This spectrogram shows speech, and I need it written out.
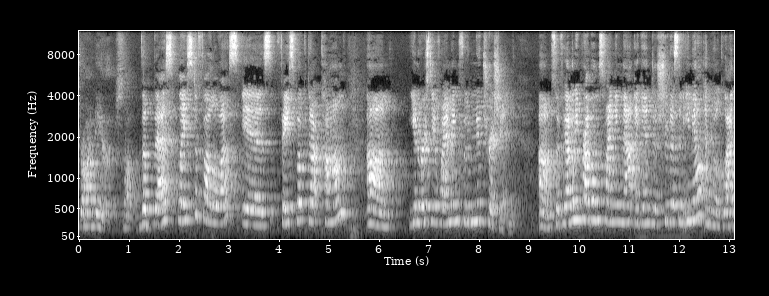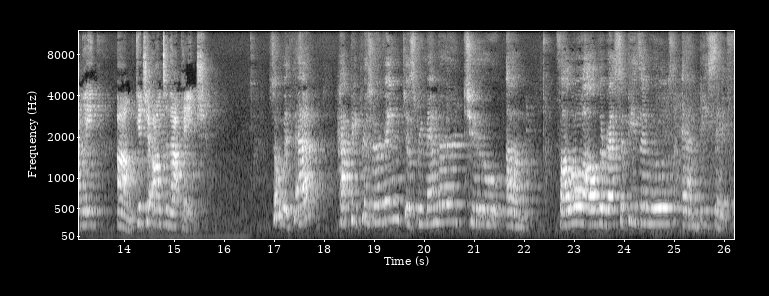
draw near, so. The best place to follow us is facebook.com, um, University of Wyoming Food and Nutrition. Um, so if you have any problems finding that, again, just shoot us an email and we'll gladly um, get you onto that page. So with that, happy preserving, just remember to um, follow all the recipes and rules and be safe.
